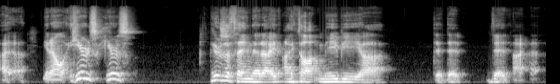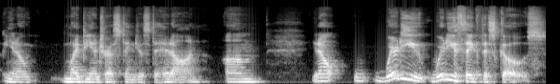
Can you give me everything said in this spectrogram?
uh, you know? Here's here's here's a thing that I I thought maybe uh, that that that uh, you know might be interesting just to hit on. Um, you know, where do you where do you think this goes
